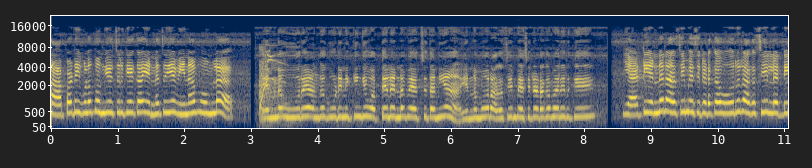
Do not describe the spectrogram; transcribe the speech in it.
சாப்பாடு இவ்வளவு பொங்கி வச்சிருக்கேக்கா. என்ன செய்ய? வீணா போகும்ல? என்ன ஊரே அங்க கூடி நிக்கிங்க ஒத்தையில என்ன பேச்சு தனியா? என்னமோ ரகசியம் பேசிட்டு அடக்க மாதிரி இருக்கு. ஏட்டி என்ன ரகசியம் பேசிட்டு கிடக்கா? ஒரு ரகசியம் இல்லாட்டி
